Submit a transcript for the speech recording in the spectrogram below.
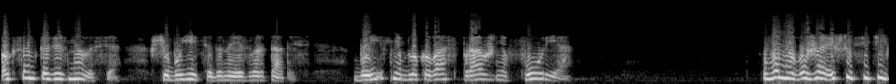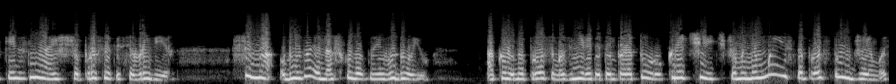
Оксанка зізналася, що боїться до неї звертатись, бо їхня блокова справжня фурія. Вона вважає, що всі тільки й знають, що проситися в ревір. Сама обливає нас холодною водою. А коли ми просимо зміряти температуру, кричить, що ми навмисно простуджуємось,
